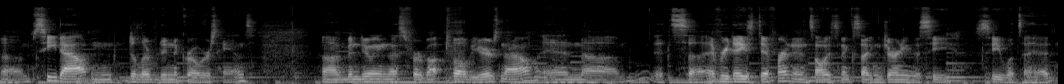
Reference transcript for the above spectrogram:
um, seed out and delivered into growers' hands. Uh, I've been doing this for about 12 years now, and um, it's uh, every day is different, and it's always an exciting journey to see see what's ahead.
